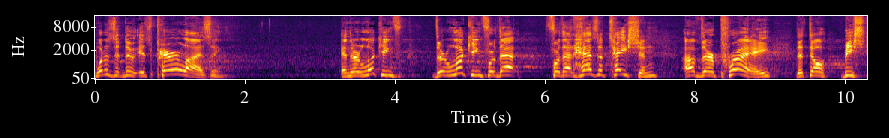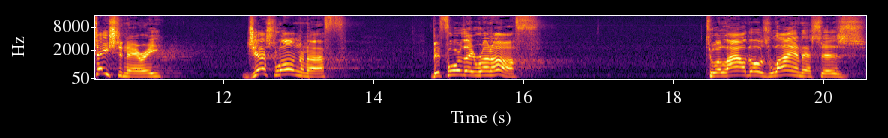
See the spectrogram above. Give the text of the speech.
what does it do? It's paralyzing. And they're looking, they're looking for that, for that hesitation of their prey that they'll be stationary just long enough before they run off to allow those lionesses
